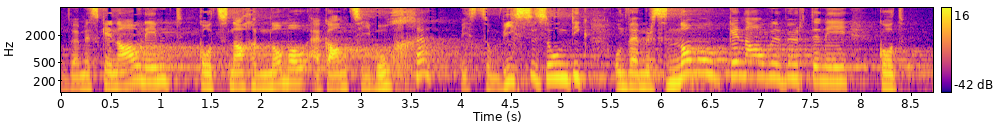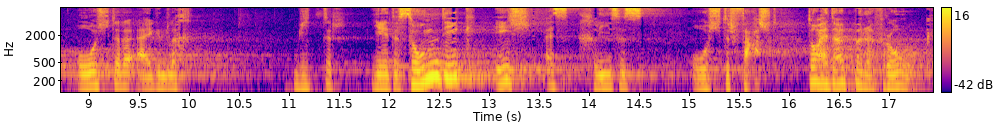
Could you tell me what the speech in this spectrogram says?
Und wenn man es genau nimmt, geht es nachher nochmal eine ganze Woche bis zum Wissensonntag. Und wenn man es nochmal genauer würde nehmen, geht Ostern eigentlich weiter. Jeder Sonntag ist ein kleines Osterfest. Da hat jemand eine Frage.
